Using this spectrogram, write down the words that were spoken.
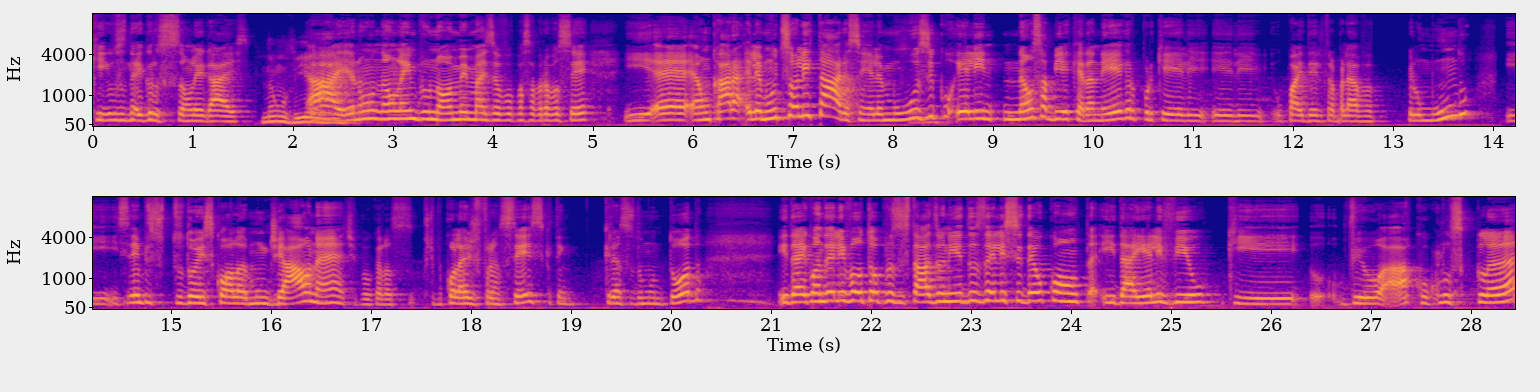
que os negros são legais. Não vi. Ah, né? eu não, não lembro o nome, mas eu vou passar para você. E é, é um cara, ele é muito solitário, assim, ele é músico, ele não sabia que era negro, porque ele, ele o pai dele trabalhava pelo mundo e, e sempre estudou em escola mundial, né? Tipo aquelas, tipo colégio francês que tem crianças do mundo todo. E daí, quando ele voltou para os Estados Unidos, ele se deu conta. E daí ele viu que viu a Ku Klux Klan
